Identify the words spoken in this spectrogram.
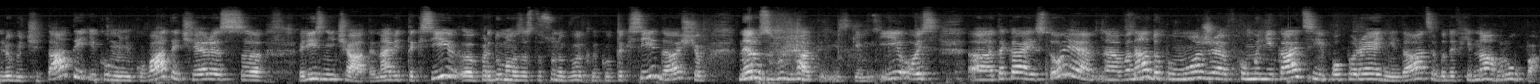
любить, читати і комунікувати через е, різні чати. Навіть таксі е, придумали застосунок виклику таксі, да, щоб не розмовляти ні з ким. І ось е, така історія вона допоможе в комунікації попередній. Да, це буде вхідна група.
